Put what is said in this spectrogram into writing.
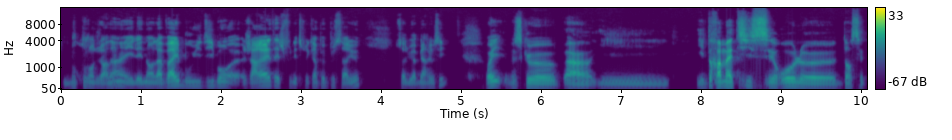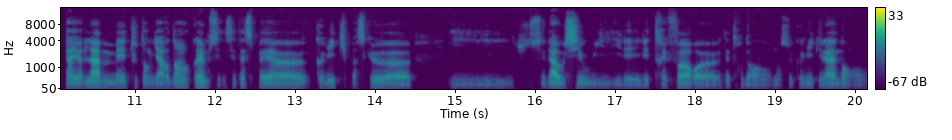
J'aime beaucoup Jean Dujardin. Et il est dans la vibe où il dit Bon, euh, j'arrête et je fais des trucs un peu plus sérieux. Ça lui a bien réussi. Oui, parce que ben, il, il dramatise ses rôles euh, dans cette période-là, mais tout en gardant quand même cet aspect euh, comique, parce que euh, c'est là aussi où il, est, très fort d'être dans, ce comique, et là dans,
